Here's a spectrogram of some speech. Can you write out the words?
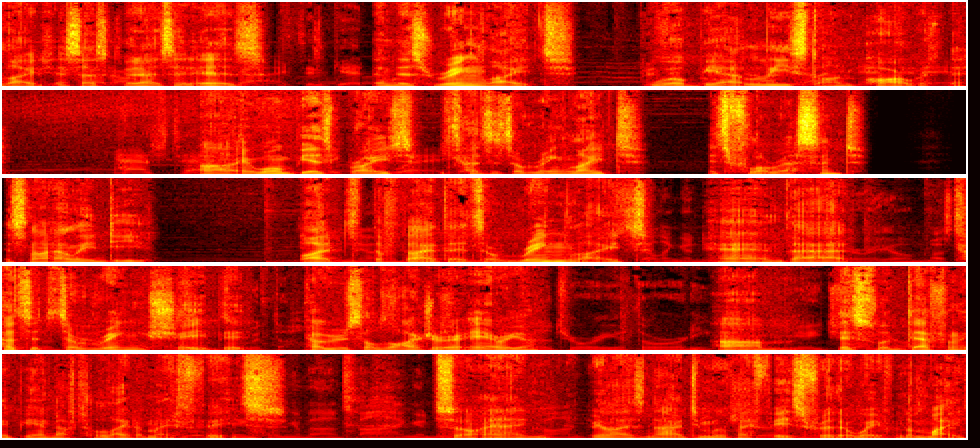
light is as good as it is, then this ring light will be at least on par with it. Uh, it won't be as bright because it's a ring light. It's fluorescent, It's not LED, but the fact that it's a ring light and that because it's a ring shape, it covers a larger area. Um, this will definitely be enough to light up my face. So, and I realized now I have to move my face further away from the mic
